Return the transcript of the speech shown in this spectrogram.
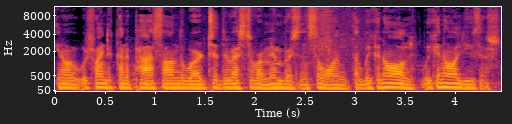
you know we're trying to kind of pass on the word to the rest of our members and so on that we can all we can all use it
